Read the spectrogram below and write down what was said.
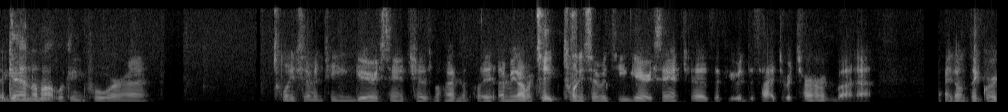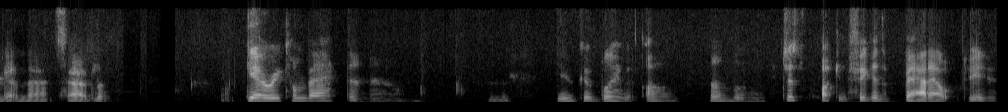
again, I'm not looking for uh, 2017 Gary Sanchez behind the plate. I mean, I would take 2017 Gary Sanchez if he would decide to return, but uh, I don't think we're getting that, sadly. Gary, come back then now. Mhm. You could blame it. Oh, oh. Just fucking figure the bat out. Jesus.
